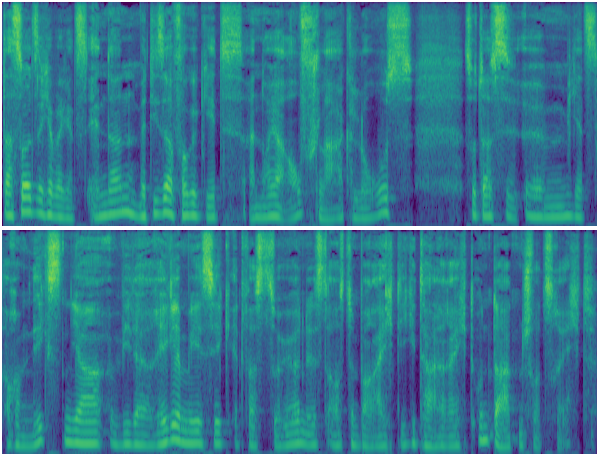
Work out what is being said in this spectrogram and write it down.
Das soll sich aber jetzt ändern. Mit dieser Folge geht ein neuer Aufschlag los, sodass ähm, jetzt auch im nächsten Jahr wieder regelmäßig etwas zu hören ist aus dem Bereich Digitalrecht und Datenschutzrecht.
